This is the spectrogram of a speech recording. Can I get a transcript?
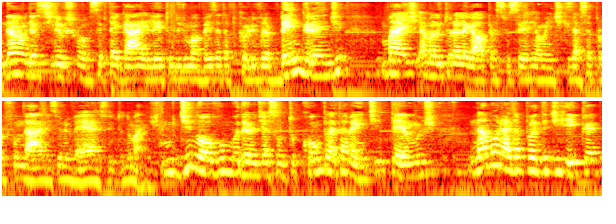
não é um desses livros para você pegar e ler tudo de uma vez, até porque o livro é bem grande, mas é uma leitura legal para se você realmente quiser se aprofundar nesse universo e tudo mais. De novo, mudando de assunto completamente, temos Namorada Podre de Rica,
